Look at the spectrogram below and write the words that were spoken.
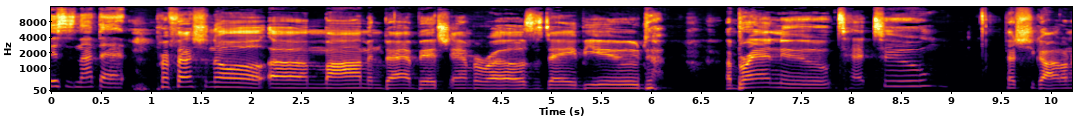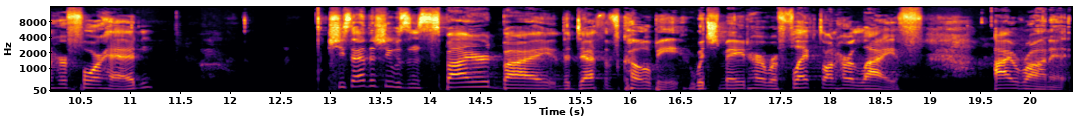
this is not that. Professional uh, mom and bad bitch Amber Rose debuted a brand new tattoo that she got on her forehead. She said that she was inspired by the death of Kobe, which made her reflect on her life. Ironic.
